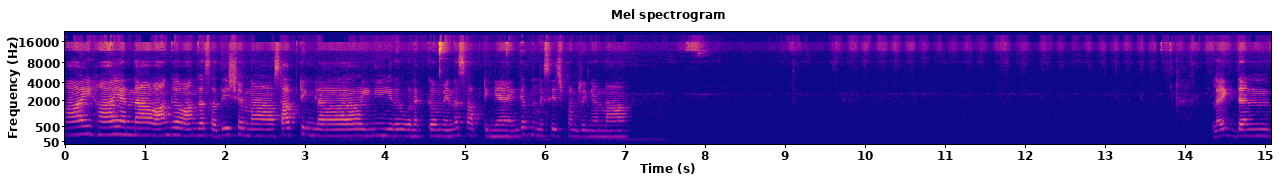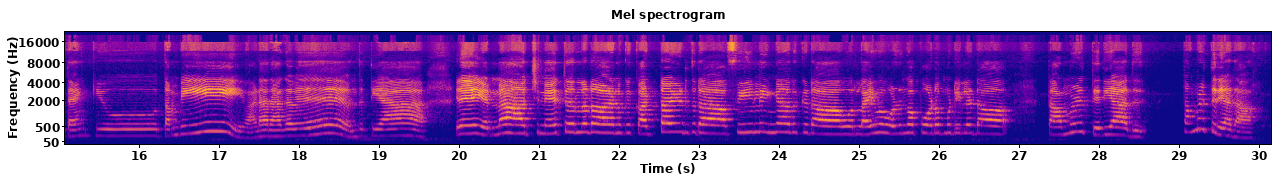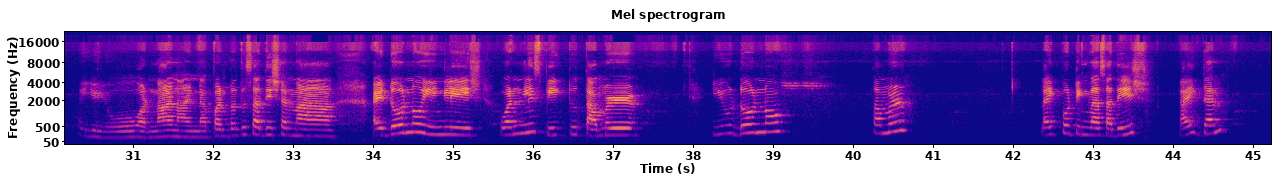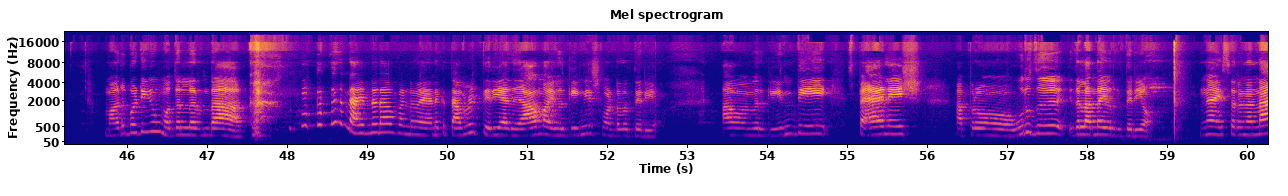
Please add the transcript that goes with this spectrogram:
Hi hi அண்ணா. வாங்க வாங்க. சதீஷ் அண்ணா சாப்பிட்டீங்களா? இனி இரவு வணக்கம். என்ன சாப்பிட்டீங்க? எங்கேருந்து மெசேஜ் பண்ணுறீங்க அண்ணா? லைக் டன் தேங்க்யூ தம்பி வாடா ராகவே. வந்துட்டியா? ஏய் என்ன ஆச்சுன்னே தெரிலடா எனக்கு கட் ஆயிடுதுடா. ஃபீலிங்காக இருக்குடா. ஒரு லைவை ஒழுங்காக போட முடியலடா. தமிழ் தெரியாது. தமிழ் தெரியாதா? ஐயோ அண்ணா நான் என்ன பண்ணுறது சதீஷ் அண்ணா? I don't know English only speak to Tamil. You don't know Tamil? Like போட்டிங்களா சதீஷ்? லைக் டன் மறுபடியும் முதல்ல இருந்தா? அக்கா நான் என்னடா பண்ணுவேன்? எனக்கு தமிழ் தெரியாது. ஆமாம் இவருக்கு இங்கிலீஷ் மட்டும் தான் தெரியும். ஆமாம் இவருக்கு ஹிந்தி ஸ்பானிஷ் அப்புறம் உருது இதெல்லாம் தான் இவருக்கு தெரியும். என்ன ஈஸ்வரன் அண்ணா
